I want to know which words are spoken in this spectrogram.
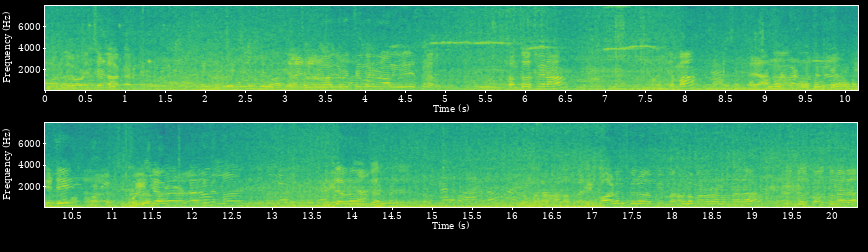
నాలుగు వేలు కూడా ఇచ్చాడు ఆఖరికి చంద్రబాబు వచ్చే మరి నాలుగు వేలు ఇస్తున్నారు సంతోషమేనా? ఏమ్మా? ఏంటి? ఇంట్లో ఎవరెవరు ఉంటారు ఇంట్లో ఎవరెవరు ఉంటారు? మీ వాళ్ళకి పిల్లలు మీ మనవలో మనవరాలు ఉన్నారా? ఏం చదువుతున్నారా?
